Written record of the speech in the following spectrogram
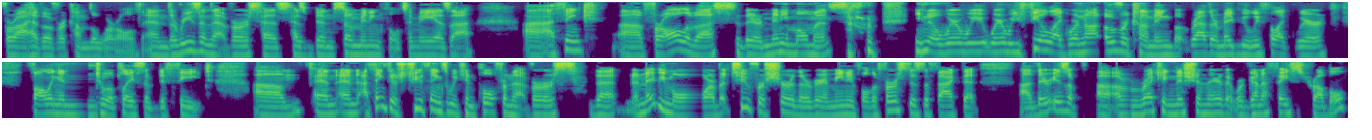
for I have overcome the world." And the reason that verse has has been so meaningful to me is I I think uh, for all of us, there are many moments, you know, where we where we feel like we're not overcoming, but rather maybe we feel like we're falling into a place of defeat. Um, and and I think there's two things we can pull from that verse that, and maybe more, but two for sure that are very meaningful. The first is the fact that uh, there is a, a recognition there that we're going to face trouble.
